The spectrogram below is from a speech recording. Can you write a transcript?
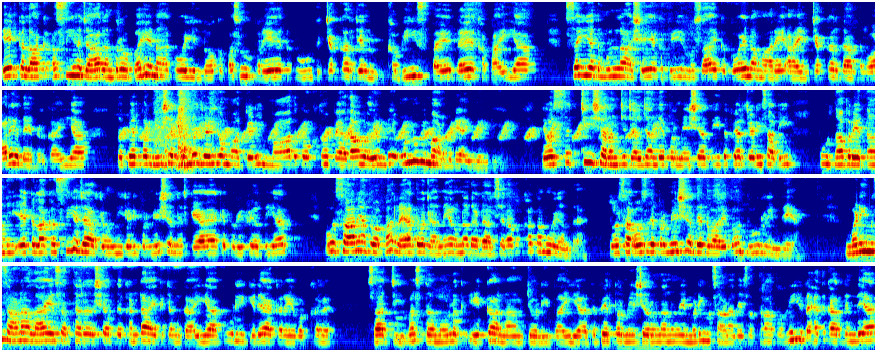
ਇੱਕ ਲੱਖ ਅੱਸੀ ਹਜ਼ਾਰ ਅੰਦਰੋਂ ਬਹੇ ਨਾ ਕੋਈ, ਲੋਕ ਪਸ਼ੂ ਪ੍ਰੇਤ ਭੂਤ ਚੱਕਰ ਜਿਨ ਖਬੀਸ ਪਏ ਦੇ ਖਪਾਈਆ ਸੈਯਦ ਮੁੱਲਾ ਸ਼ੇਖ ਪੀਰ ਮੁਸਾਇਕ ਕੋਈ ਨਾ ਮਾਰੇ ਆਏ, ਚੱਕਰ ਦਰਦ ਵਾਰੇ ਦੇ ਦਰਗਾਈਆ ਤੇ ਫਿਰ ਪਰਮੇਸ਼ਰ ਕਹਿੰਦੇ ਜਿਹੜੀ ਉਹ ਮਾਂ, ਜਿਹੜੀ ਮਾਦ ਕੁੱਖ ਤੋਂ ਪੈਦਾ ਹੋਏ ਹੁੰਦੇ, ਉਹਨੂੰ ਵੀ ਮਾਣ ਵਡਿਆਈ ਮਿਲਦੀ ਹੈ। ਤੇ ਉਹ ਸੱਚੀ ਸ਼ਰਨ 'ਚ ਚਲ ਜਾਂਦੇ ਪਰਮੇਸ਼ਰ ਦੀ, ਤੇ ਫਿਰ ਜਿਹੜੀ ਸਾਡੀ ਭੂਤਾਂ ਪ੍ਰੇਤਾਂ ਦੀ 1 ਲੱਖ 80 ਹਜ਼ਾਰ ਜੋਨੀ ਜਿਹੜੀ ਪਰਮੇਸ਼ਰ ਨੇ ਕਿਹਾ ਹੈ ਕਿ ਤੁਰੀ ਫਿਰਦੀ ਆ ਉਹ ਸਾਰਿਆਂ ਤੋਂ ਆਪਾਂ ਰਹਿਤ ਹੋ ਜਾਂਦੇ ਆ ਉਹਨਾਂ ਦਾ ਡਰ ਸਿਰਫ ਖਤਮ ਹੋ ਜਾਂਦਾ ਹੈ। ਤੇ ਉਸ ਉਸ ਦੇ ਪਰਮੇਸ਼ਰ ਦੇ ਦੁਆਰੇ ਤੋਂ ਦੂਰ ਰਹਿੰਦੇ ਆ। ਮੜੀ ਮਸਾਣਾ ਲਾਏ ਸੱਥਰ, ਸ਼ਬਦ ਖੰਡਾ ਇੱਕ ਚਮਕਾਈਆ ਕੂੜੀ ਕਿਰਿਆ ਕਰੇ ਵਖਰ। ਸਾਚੀ ਵਸਤ ਮੌਲਕ ਏਕਾ ਨਾਮ ਚੋਲੀ ਪਾਈ ਆ ਤੇ ਫਿਰ ਪਰਮੇਸ਼ਰ ਉਹਨਾਂ ਨੂੰ ਇਹ ਮੜੀ ਮਸਾਣਾ ਦੇ ਸੱਥਰਾਂ ਤੋਂ ਵੀ ਰਹਿਤ ਕਰ ਦਿੰਦੇ ਆ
